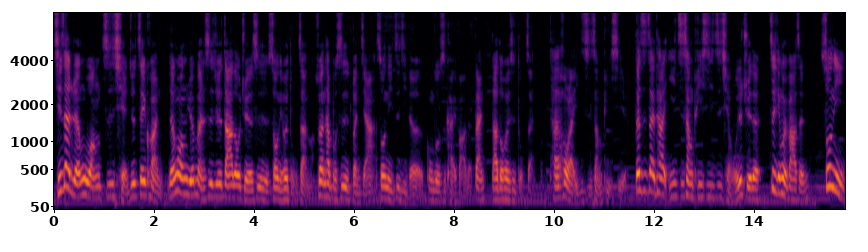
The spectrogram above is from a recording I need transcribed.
其实，在人王之前，就是这款人王原本是就是大家都觉得是 Sony 会独占嘛。虽然它不是本家，Sony 自己的工作室开发的，但大家都会是独占。他后来移植上 PC 了，但是在他移植上 PC 之前，我就觉得这一定会发生。Sony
